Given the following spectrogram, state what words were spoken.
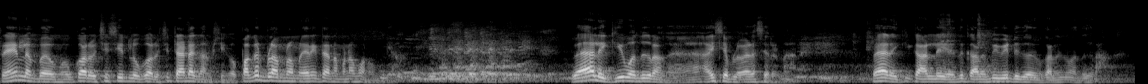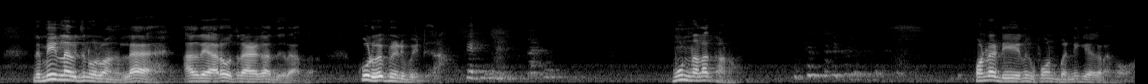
ட்ரெயினில் நம்ம உட்கார வச்சு சீட்டில் உட்கார வச்சு டாட்டா காமிச்சிங்க பக்கெட் பிளாம் இறங்கிட்டா நம்ம என்ன பண்ண முடியும்? வேலைக்கு வந்துக்கிறாங்க. ஐசிஎப்பில் வேலை செய்கிறேன் நான். வேலைக்கு காலையில் எது கிளம்பி வீட்டுக்கு கிளம்பி வந்துக்கிறாங்க. இந்த மீன்லாம் விற்றுன்னு வருவாங்கல்ல அதில் யாரோ ஒருத்தர் அழகாக வந்துக்கிறாங்க கூடவே பின்னாடி போயிட்டுக்கிறான் மூணு நாளாக காணும். பொண்டாட்டி எனக்கு ஃபோன் பண்ணி கேட்குறாங்க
